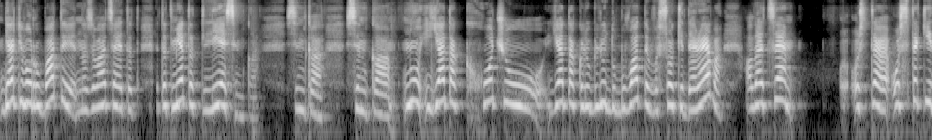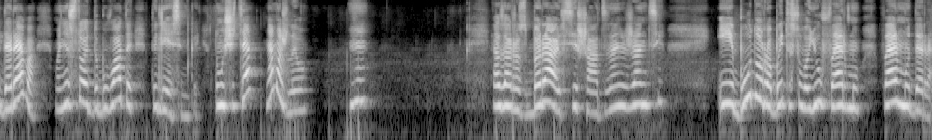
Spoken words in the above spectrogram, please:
Як його рубати, називається этот, этот метод лесенка. Сінка, сінка. Ну, і я так хочу, я так люблю добувати високі дерева, але це ось, те, ось такі дерева мені стоїть добувати лесінкою, тому що це неможливо. Мгм. Я зараз збираю всі шаджанці і буду робити свою ферму, ферму дерев.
